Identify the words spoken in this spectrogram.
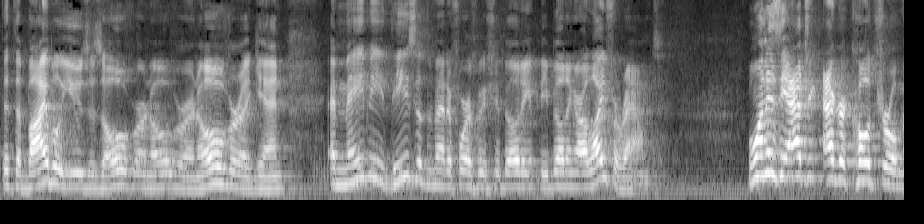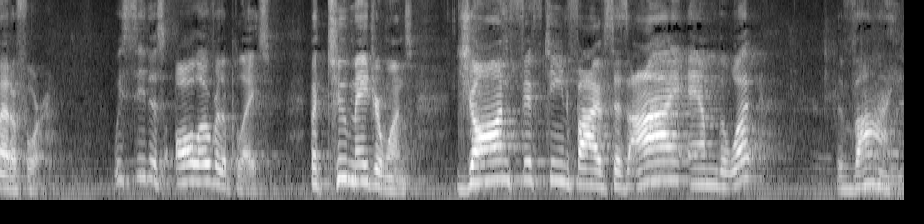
that the Bible uses over and over and over again. And maybe these are the metaphors we should building, be building our life around. One is the ag- agricultural metaphor. We see this all over the place, but two major ones. John 15, 5 says, I am the what? The vine.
